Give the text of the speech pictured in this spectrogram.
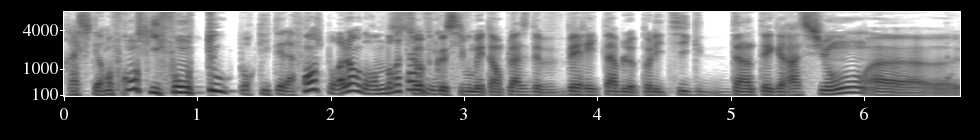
rester en France, qui font tout pour quitter la France pour aller en Grande-Bretagne. Sauf que si vous mettez en place de véritables politiques d'intégration, euh,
